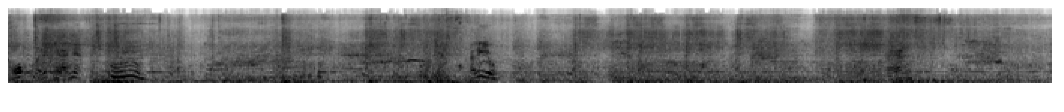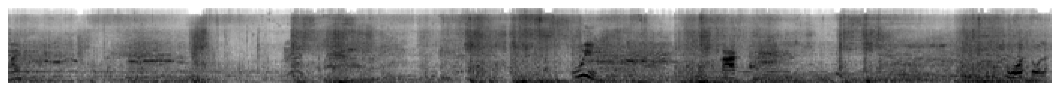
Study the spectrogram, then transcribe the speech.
ชกไปที่แขนเนี่ย อืมแครี่อยู่ โอ้ยโดนแล้ว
